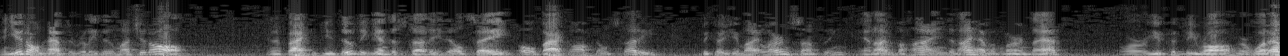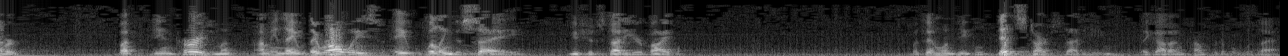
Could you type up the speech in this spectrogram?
And you don't have to really do much at all. And in fact, if you do begin to study, they'll say, oh, back off, don't study, because you might learn something, and I'm behind, and I haven't learned that, or you could be wrong, or whatever. But the encouragement, I mean, they, they were always willing to say, you should study your Bible. But then when people did start studying, they got uncomfortable with that.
